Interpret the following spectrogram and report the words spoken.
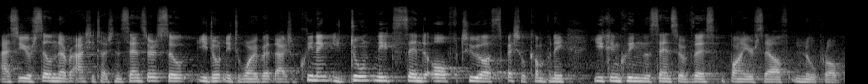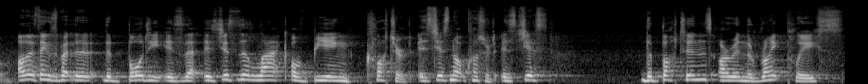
uh, so you're still never actually touching the sensor, so you don't need to worry about the actual cleaning. You don't need to send it off to a special company. You can clean the sensor of this by yourself, no problem. Other things about the, the body is that it's just the lack of being cluttered. It's just not cluttered. It's just the buttons are in the right place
